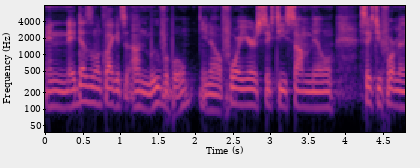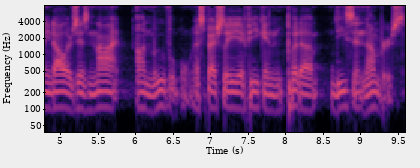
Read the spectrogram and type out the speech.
and it doesn't look like it's unmovable. You know, four years, sixty some mil, sixty four million dollars is not unmovable, especially if he can put up decent numbers.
